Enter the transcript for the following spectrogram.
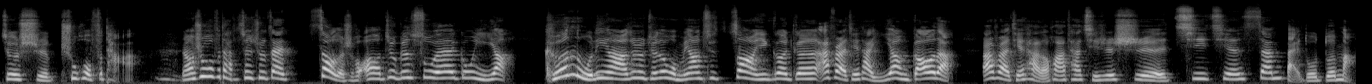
就是舒霍夫塔。然后舒霍夫塔最初在造的时候，哦，就跟苏维埃宫一样，可努力了，就是觉得我们要去造一个跟埃菲尔铁塔一样高的。埃菲尔铁塔的话，它其实是七千三百多吨嘛。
